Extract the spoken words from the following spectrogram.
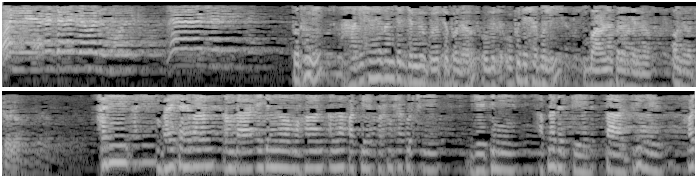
والنعمة لك والملك لا شريك لك প্রথমে হাজি সাহেবানদের জন্য গুরুত্বপূর্ণ উপ- উপদেশাবলী বর্ণনা করার জন্য অনুরোধ রইল হাজি ভাই সাহেবান আমরা এই জন্য মহান আল্লাহ পাকে প্রশংসা করছি যে তিনি আপনাদেরকে তার গৃহে হজ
